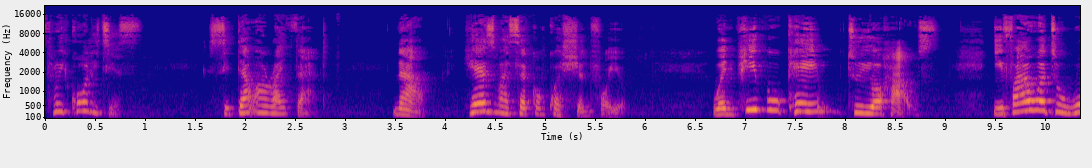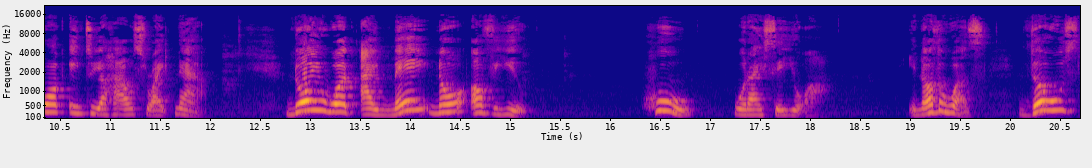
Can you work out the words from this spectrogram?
Three qualities. Sit down and write that. Now, here's my second question for you. When people came to your house, if I were to walk into your house right now, knowing what I may know of you, who would I say you are? In other words, those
